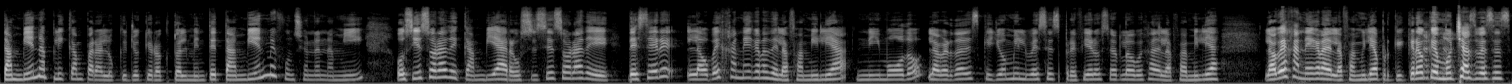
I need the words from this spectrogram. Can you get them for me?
también aplican para lo que yo quiero actualmente, también me funcionan a mí, o si es hora de cambiar, o si es hora de, de ser la oveja negra de la familia, ni modo, la verdad es que yo mil veces prefiero ser la oveja de la familia, la oveja negra de la familia, porque creo que muchas veces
